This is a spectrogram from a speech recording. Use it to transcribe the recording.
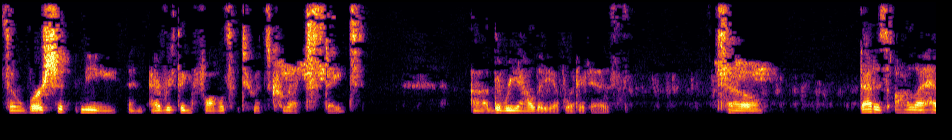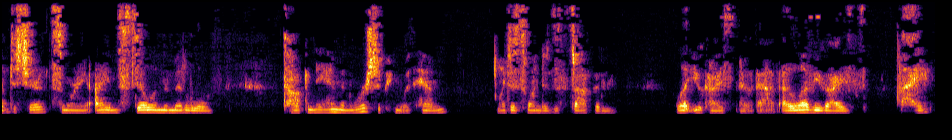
So worship me and everything falls into its correct state. Uh, the reality of what it is. So that is all I have to share this morning. I am still in the middle of talking to him and worshiping with him. I just wanted to stop and let you guys know that. I love you guys. Bye.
